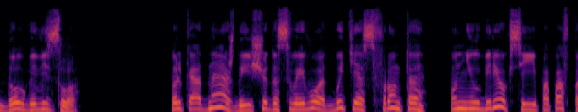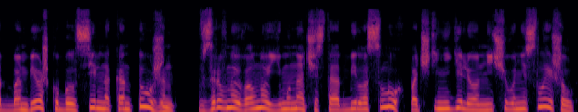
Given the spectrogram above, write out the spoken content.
долго везло. Только однажды, еще до своего отбытия с фронта, он не уберегся и, попав под бомбежку, был сильно контужен. Взрывной волной ему начисто отбило слух, почти неделю он ничего не слышал,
